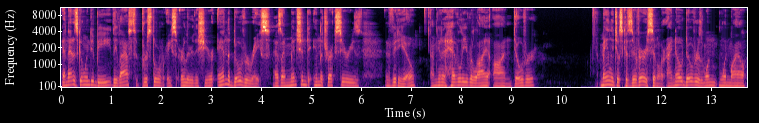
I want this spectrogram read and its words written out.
And that is going to be the last Bristol race earlier this year and the Dover race. As I mentioned in the Truck Series video, I'm going to heavily rely on Dover, mainly just because they're very similar. I know Dover is one one mile,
